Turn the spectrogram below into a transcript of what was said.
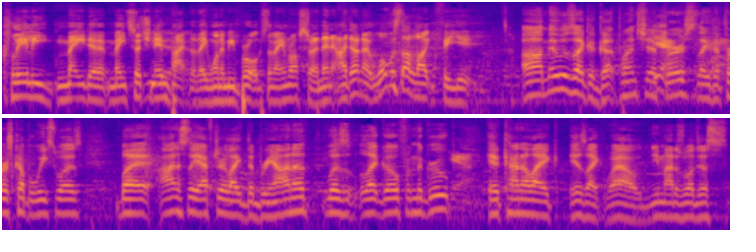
clearly made a made such an impact that they want to be brought up to the main roster. And then I don't know what was that like for you? Um, it was like a gut punch at Yeah. first, like the first couple weeks was. But honestly, after like the Brianna was let go from the group, Yeah. it kind of like is like, wow, you might as well just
